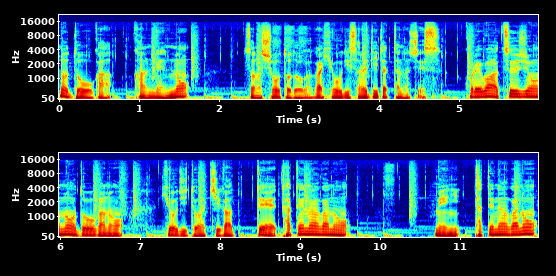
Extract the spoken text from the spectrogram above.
の動画関連のそのショート動画が表示されていたって話です。これは通常の動画の表示とは違って、縦長の目に、縦長の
